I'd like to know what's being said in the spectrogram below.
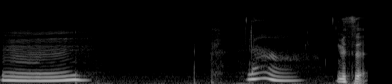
Hmm. No. It's a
